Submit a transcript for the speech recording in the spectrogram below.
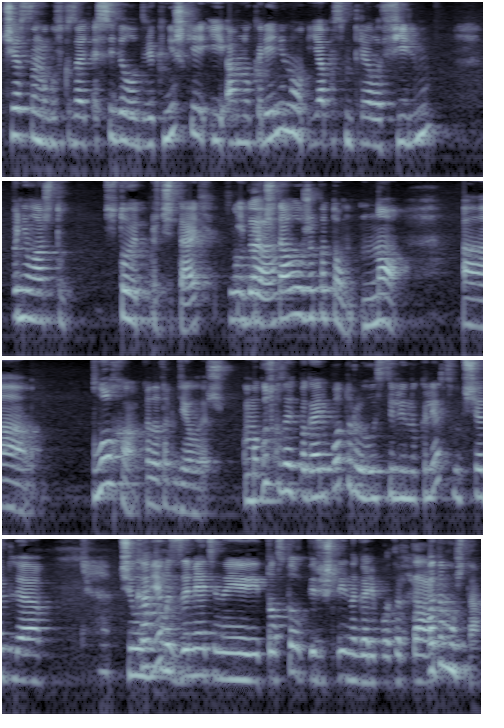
честно могу сказать, осилила две книжки, и Анну Каренину я посмотрела фильм, поняла, что стоит прочитать, Ну и да. прочитала уже потом. Но а, плохо, когда так делаешь. Могу сказать по Гарри Поттеру и Властелину колец вообще для человека... Как мы с Замятиной и Толстого перешли на Гарри Поттер? Так. Потому что,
